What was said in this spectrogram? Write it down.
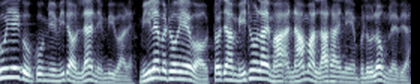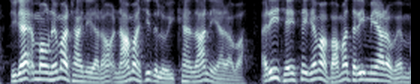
ကိုယ့်ရိတ်ကိုကိုယ်မြင်ပြီးတော့လန့်နေမိပါတယ်မီးလည်းမထွန်းရဲပါဘူးတော်ကြမီးထွန်းလိုက်မှအနားမှာလာထိုင်နေရင်ဘယ်လိုလုပ်မလဲဗျာဒီတိုင်းအမောင်ထဲမှာထိုင်နေတာတော့အနားမှာရှိတယ်လို့ကြီးခံစားနေရတာပါအဲ့ဒီအချိန်စိတ်ထဲမှာဘာမှသတိမရတော့ပဲမ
